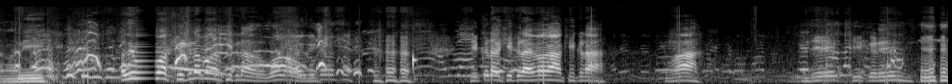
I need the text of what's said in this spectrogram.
आणि अरे वा खेकडा बघा खेकडा. वा. खेकडा खेकडा. आहे बघा खेकडा. वा. म्हणजे खेकडे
